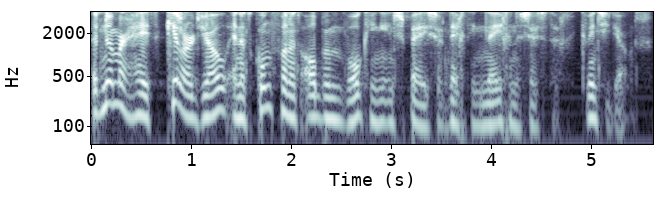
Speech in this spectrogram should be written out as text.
Het nummer heet Killer Joe en het komt van het album Walking in Space uit 1969. Quincy Jones.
